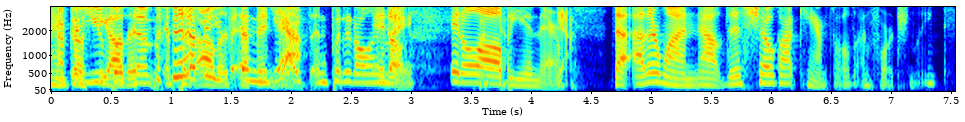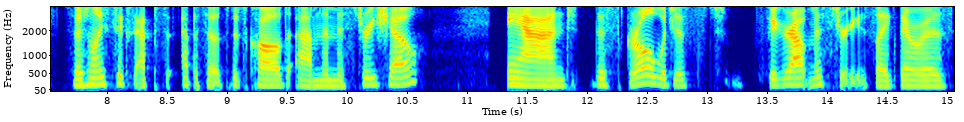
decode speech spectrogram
And after go you see put all this them, and put all this put- stuff and in. Yes, and put it all in It'll- my. It'll all be in there. Yeah. The other one, now this show got canceled, unfortunately. So there's only six ep- episodes, but it's called um, The Mystery Show. And this girl would just figure out mysteries. Like there was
